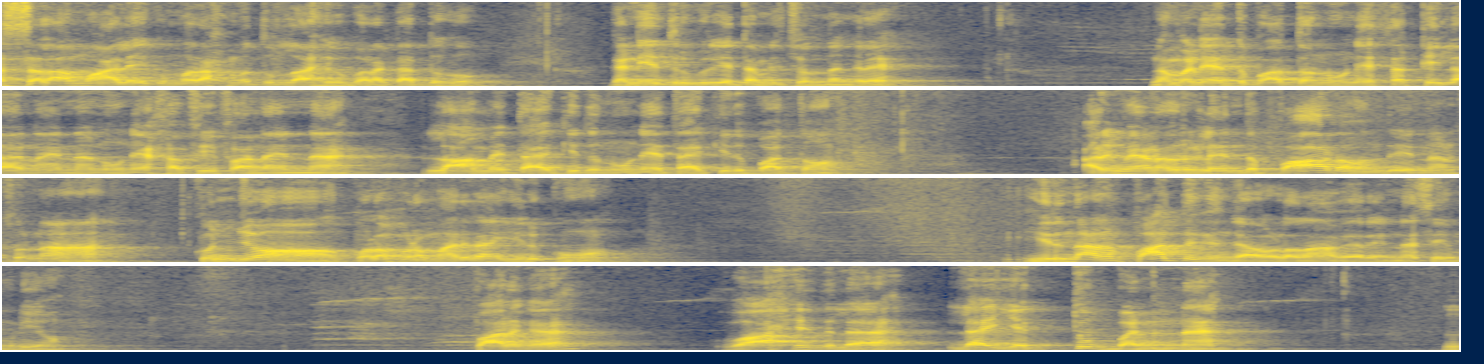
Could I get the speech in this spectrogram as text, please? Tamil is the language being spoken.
அஸ்லாம் அலைக்கும் ரஹமத்துல்லாஹி வரகாத்துஹு கண்ணியத்திற்குரிய தமிழ் சொந்தங்களே நம்ம நேற்று பார்த்தோம் நூனே சக்கீலானா என்ன நூனே ஹஃபீஃபானா என்ன லாமே தாக்கிது நூனே தாக்கிது பார்த்தோம். அருமையானவர்களே இந்த பாடம் வந்து என்னன்னு சொன்னால் கொஞ்சம் குழப்புற மாதிரி தான் இருக்கும். இருந்தாலும் பார்த்துக்கங்க அவ்வளோதான் வேறு என்ன செய்ய முடியும்? பாருங்க வாஹிதில் ல எத்து பண்ண.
